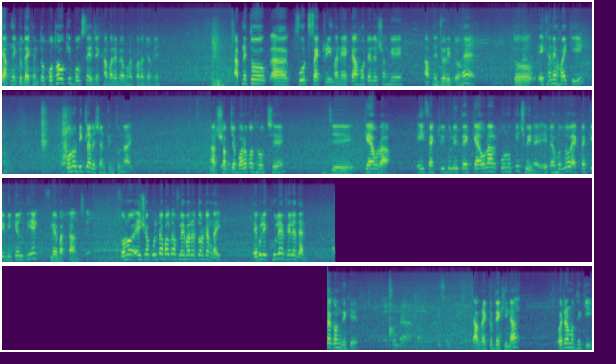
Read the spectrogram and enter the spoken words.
আপনি একটু দেখেন। তো কোথাও কি বলছে যে খাবারে ব্যবহার করা যাবে? আপনি তো ফুড ফ্যাক্টরি মানে একটা হোটেলের সঙ্গে আপনি জড়িত হ্যাঁ? তো এখানে হয় কি কোনো ডিক্লারেশন কিন্তু নাই। আর সবচেয়ে বড় কথা হচ্ছে যে কেওড়া এই ফ্যাক্টরিগুলিতে কেওড়ার কোনো কিছুই নাই। এটা হলো একটা কেমিক্যাল দিয়ে ফ্লেভারটা আনছে কোনো এইসব উল্টাপাল্টা ফ্লেভারের দরকার নাই। এগুলি খুলে ফেলে দেন। কোন দিকে? আমরা একটু দেখি না? ওইটার মধ্যে কি?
